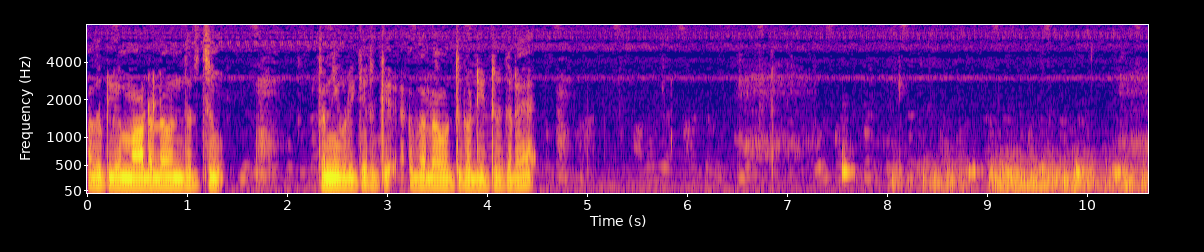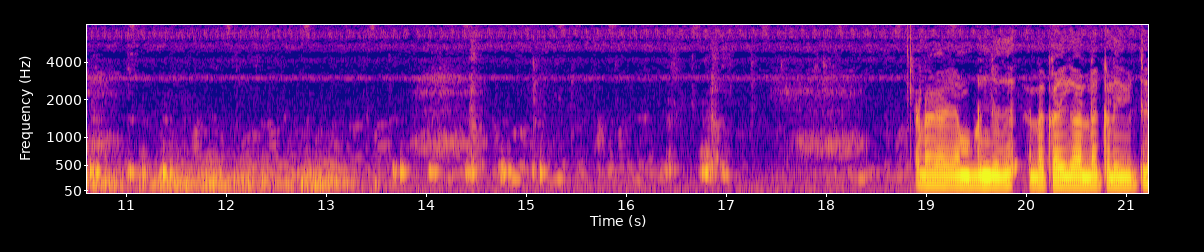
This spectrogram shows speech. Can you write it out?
அதுக்குள்ளேயே மாடெல்லாம் வந்துருச்சு தண்ணி குடிக்கிறதுக்கு அதெல்லாம் ஒத்து கட்டிகிட்ருக்கிறேன் எல்லாம் முடிஞ்சது எல்லாம் கை காலெல்லாம் கழுவிட்டு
